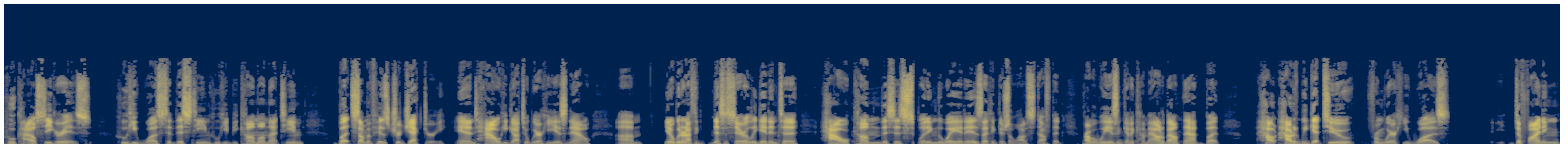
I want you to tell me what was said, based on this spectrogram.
who Kyle Seager is, who he was to this team, who he'd become on that team, but some of his trajectory and how he got to where he is now. Um, you know, we don't have to necessarily get into how come this is splitting the way it is. I think there's a lot of stuff that probably isn't going to come out about that, but how how did we get to from where he was defining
